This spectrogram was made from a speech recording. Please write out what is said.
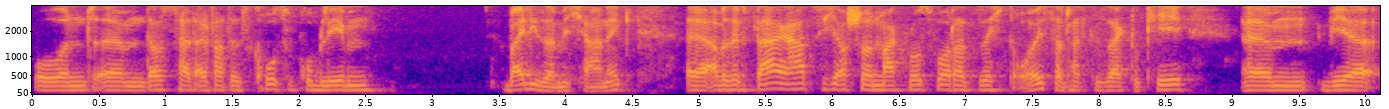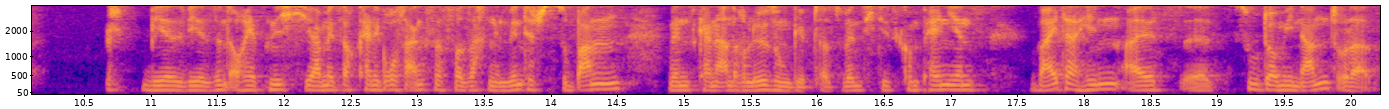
Und ähm, das ist halt einfach das große Problem bei dieser Mechanik. Äh, aber selbst da hat sich auch schon Mark Rosewater tatsächlich geäußert, hat gesagt, okay, ähm, wir wir, wir sind auch jetzt nicht, wir haben jetzt auch keine große Angst davor, Sachen in Vintage zu bannen, wenn es keine andere Lösung gibt. Also wenn sich diese Companions weiterhin als äh, zu dominant oder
